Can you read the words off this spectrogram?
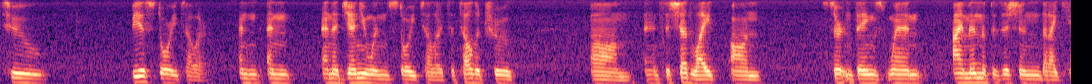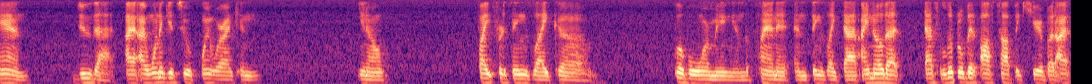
to be a storyteller and and and a genuine storyteller to tell the truth um, and to shed light on certain things when I'm in the position that I can do that. I, I want to get to a point where I can, you know, fight for things like uh, global warming and the planet and things like that. I know that that's a little bit off topic here, but I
